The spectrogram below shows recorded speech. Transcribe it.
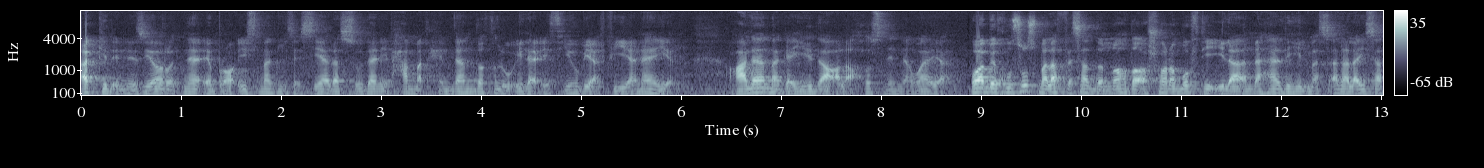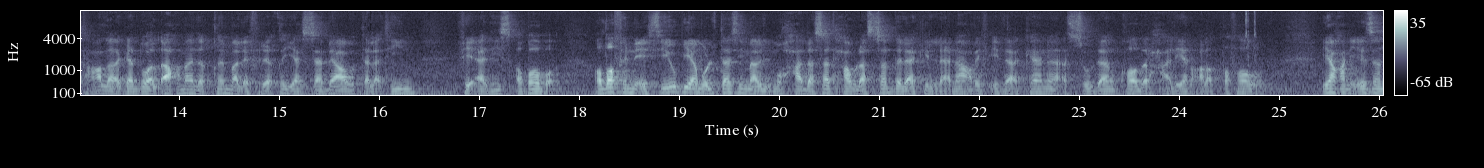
أكد أن زيارة نائب رئيس مجلس السيادة السوداني محمد حمدان دقلو إلى إثيوبيا في يناير علامة جيدة على حسن النوايا. وبخصوص ملف سد النهضة أشار مفتي إلى أن هذه المسألة ليست على جدول أعمال القمة الإفريقية السابعة والثلاثين في أديس أبابا. أضاف أن إثيوبيا ملتزمة بالمحادثات حول السد لكن لا نعرف إذا كان السودان قادر حاليا على التفاوض. يعني إذا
